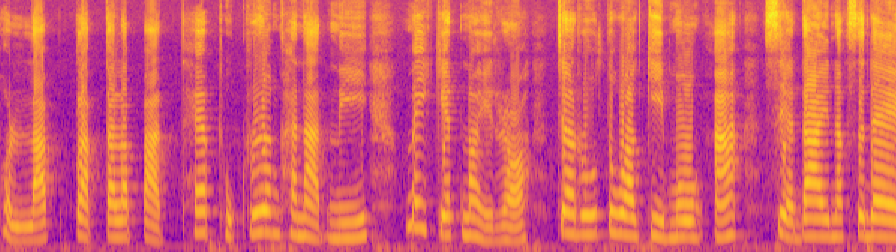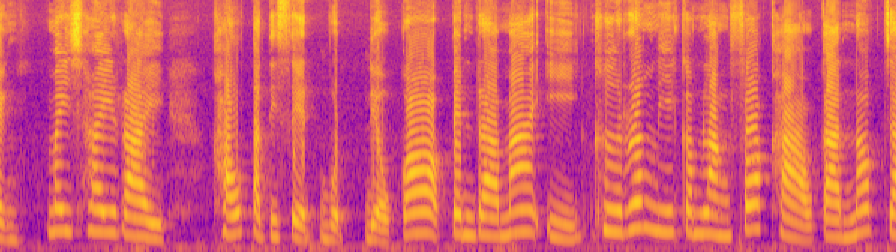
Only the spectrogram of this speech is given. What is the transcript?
ผลลัพธ์กลับตลปัดแทบทุกเรื่องขนาดนี้ ไม่เก็ตหน่อยหรอ จะรู้ตัวกี่โมงอะ เสียดายนักแสดงไม่ใช่ไร เขาปฏิเสธบทเดี๋ยวก็เป็นดราม่าอีก คือเรื่องนี้กำลังฟอกข่าวการนอกใจ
